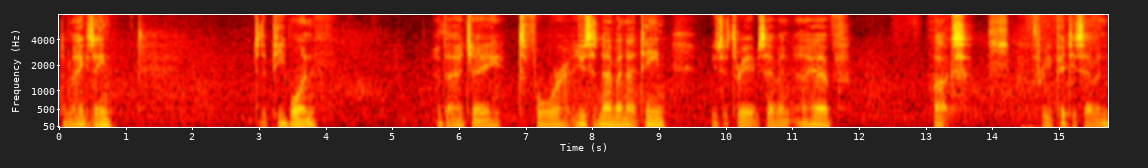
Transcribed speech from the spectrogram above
The magazine to the P1 of the IJ. It's 4, uses 9 by 19 uses 387. I have box 357.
